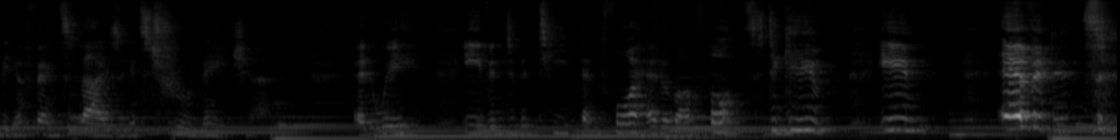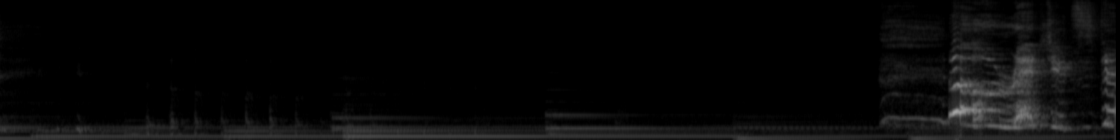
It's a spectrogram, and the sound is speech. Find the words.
the offense lies in its true nature. And we, even to the teeth and forehead of our faults, to give in evidence. Oh, wretched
